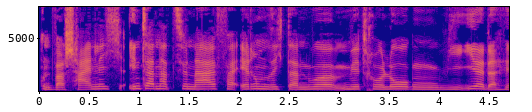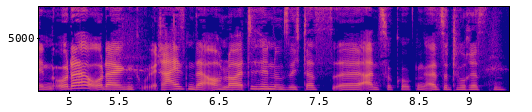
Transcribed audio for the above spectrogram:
Und wahrscheinlich international verirren sich dann nur Meteorologen wie ihr dahin, oder? Oder reisen da auch Leute hin, um sich das äh, anzugucken, also Touristen?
